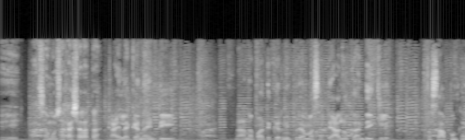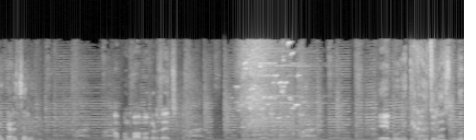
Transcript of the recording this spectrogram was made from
ए हा समोसा कशाला आता? कायला का नाईन्टी नाना पाटेकरनी प्रेमासाठी आलू कांदे इकले तसं आपण काय करायचं रे? आपण बाबाकडे जायचं का? ए भूमी ती काय तुला असली बघ.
